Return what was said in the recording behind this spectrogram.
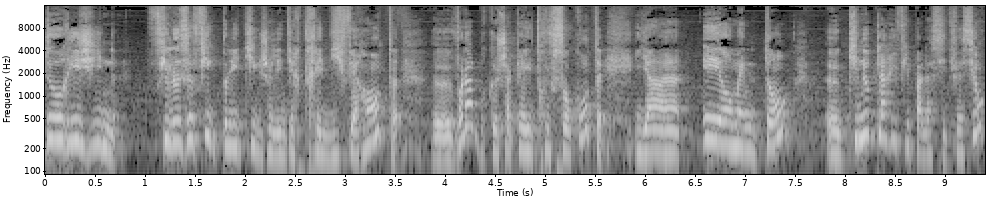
d'origine philosophique, politique, j'allais dire très différente. Euh, voilà, pour que chacun y trouve son compte. Il y a un et en même temps euh, qui ne clarifie pas la situation,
